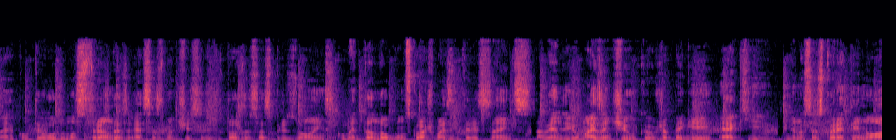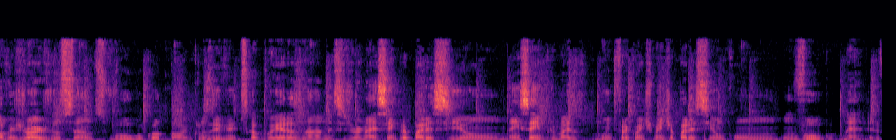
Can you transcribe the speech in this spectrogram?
é, conteúdo mostrando essas notícias de todas essas prisões, comentando alguns que eu acho mais interessantes, tá vendo? E o mais antigo que eu já peguei é aqui, 1949, Jorge dos Santos, vulgo Cotó. Inclusive, os capoeiras na, nesses jornais sempre apareciam, nem sempre, mas muito frequentemente apareciam com um vulgo, né? Ele,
